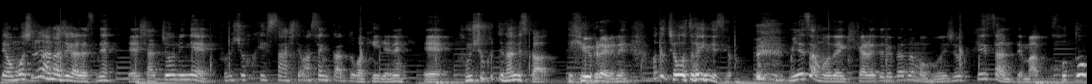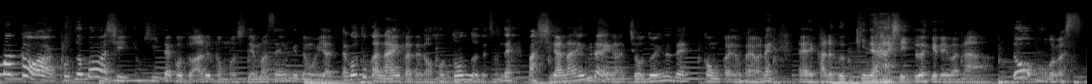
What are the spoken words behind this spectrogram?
で、面白い話がですね、え社長にね、粉飾決算してませんかとか聞いてね、えー、粉飾って何ですかっていうぐらいがね、ほんとちょうどいいんですよ。皆さんもね、聞かれてる方も粉飾決算って、まあ、言葉かは、言葉は聞いたことあるかもしれませんけども、やったことがない方がほとんどですので、まあ、知らないぐらいがちょうどいいので、今回の場合はね、えー、軽く聞き流していただけければなと思います。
